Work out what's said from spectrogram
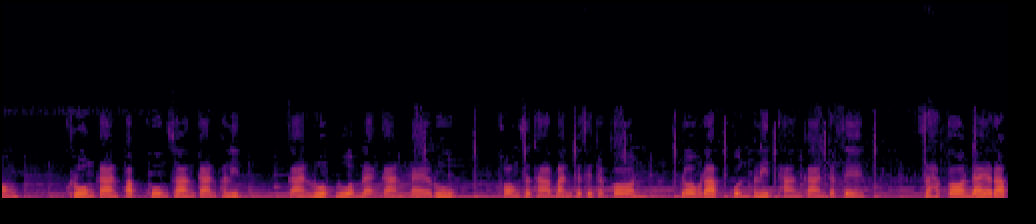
2. โครงการปรับโครงสร้างการผลิต การรวบรวมและการแปรรูปของสถาบันเกษตรกร รองรับผลผลิตทางการเกษตร สหกรณ์ได้รับ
